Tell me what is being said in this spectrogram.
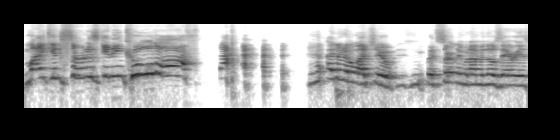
My concern is getting cooled off. I don't know about you, but certainly when I'm in those areas,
